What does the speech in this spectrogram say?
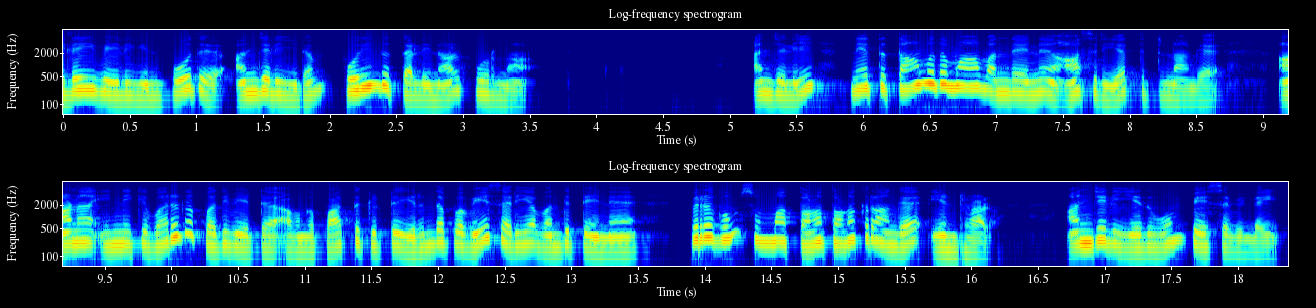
இடைவேளியின் போது அஞ்சலியிடம் பொரிந்து தள்ளினாள் பூர்ணா. அஞ்சலி நேத்து தாமதமா வந்தேன்னு ஆசிரியர் திட்டுனாங்க. ஆனா இன்னைக்கு வருக பதிவேட்ட அவங்க பார்த்துக்கிட்டு இருந்தப்பவே சரியா வந்துட்டேனே. பிறகும் சும்மா தொண தொணக்குறாங்க என்றாள். அஞ்சலி எதுவும் பேசவில்லை.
